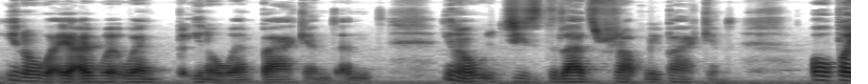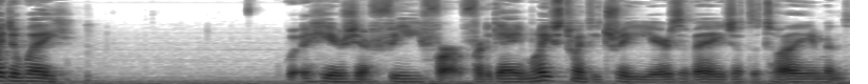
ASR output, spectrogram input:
you know, I, I w- went, you know, went back and and you know, geez, the lads dropped me back and oh, by the way, here's your fee for for the game. I was twenty three years of age at the time, and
